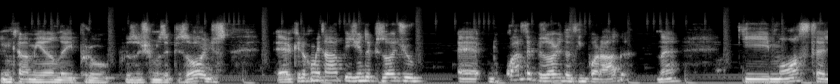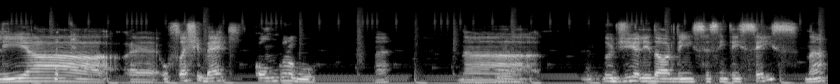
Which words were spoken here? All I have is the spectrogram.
encaminhando aí pro, pros últimos episódios, é, eu queria comentar rapidinho do episódio. É, do quarto episódio da temporada, né? Que mostra ali a, é, o flashback com o Grogu né? Na, no dia ali da Ordem 66, né?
